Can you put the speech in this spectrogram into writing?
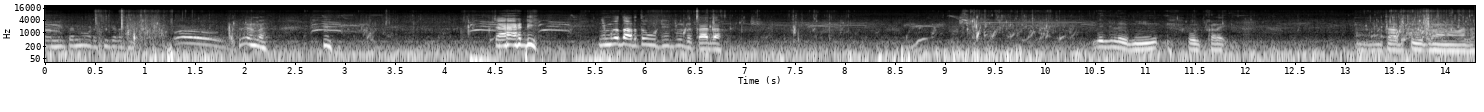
തമ്മിൽ തന്നെ ഉടച്ച് കിടക്കും. ഓ? ചാടി. നമുക്ക് തടുത്ത് കൂട്ടിയിട്ട് എടുക്കാമല്ലോ ഇതെങ്കിലേ മീൻ പോയിക്കളെ തടുത്ത് കൂട്ടാനാണ് വല്ല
